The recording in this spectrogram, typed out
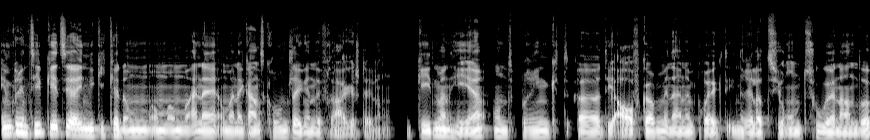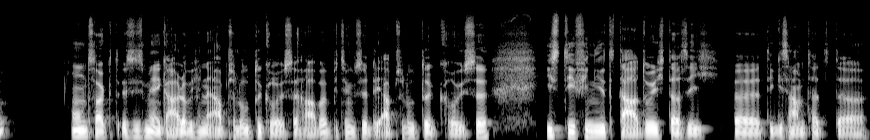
im Prinzip geht's ja in Wirklichkeit um um um eine um eine ganz grundlegende Fragestellung. Geht man her und bringt, äh, die Aufgaben in einem Projekt in Relation zueinander und sagt: „Es ist mir egal, ob ich eine absolute Größe habe“, beziehungsweise die absolute Größe ist definiert dadurch, dass ich, äh, die Gesamtheit der,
